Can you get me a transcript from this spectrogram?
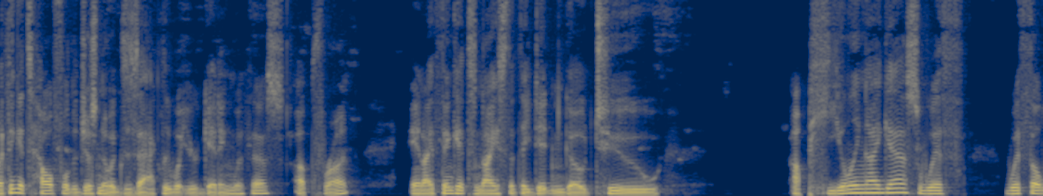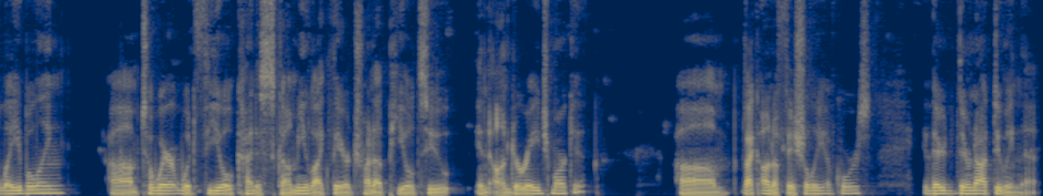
But I think it's helpful to just know exactly what you're getting with this up front. And I think it's nice that they didn't go too appealing, I guess, with with the labeling um, to where it would feel kind of scummy, like they're trying to appeal to an underage market, um, like unofficially, of course. They're they're not doing that.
